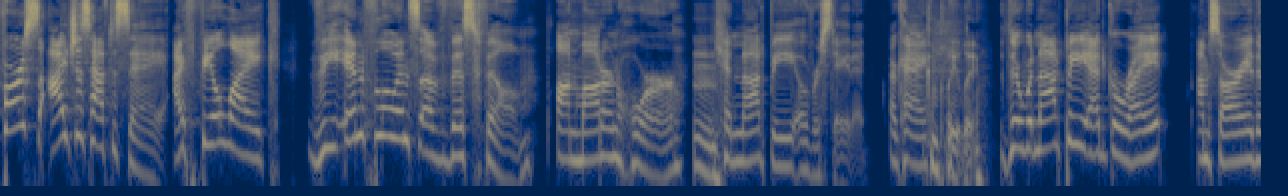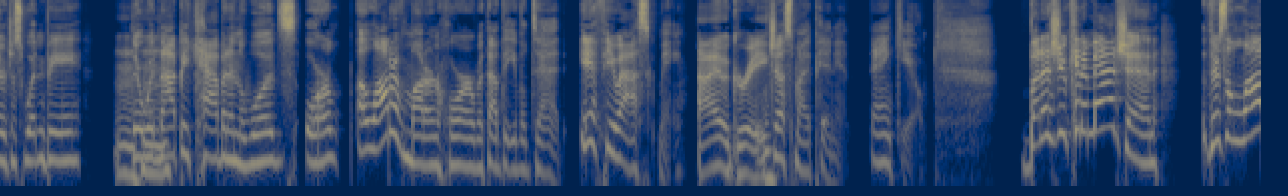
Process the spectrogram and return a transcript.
First, I just have to say, I feel like the influence of this film on modern horror Mm. cannot be overstated. Okay. Completely. There would not be Edgar Wright. I'm sorry, there just wouldn't be. There would Mhm. not be Cabin in the Woods or a lot of modern horror without The Evil Dead, if you ask me. I agree. Just my opinion. Thank you. But as you can imagine, there's a lot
